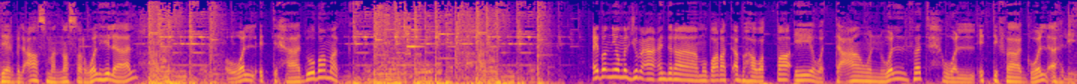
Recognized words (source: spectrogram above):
ديربي العاصمة النصر والهلال والاتحاد وضمك أيضا يوم الجمعة عندنا مباراة أبها والطائي والتعاون والفتح والاتفاق والأهلي.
